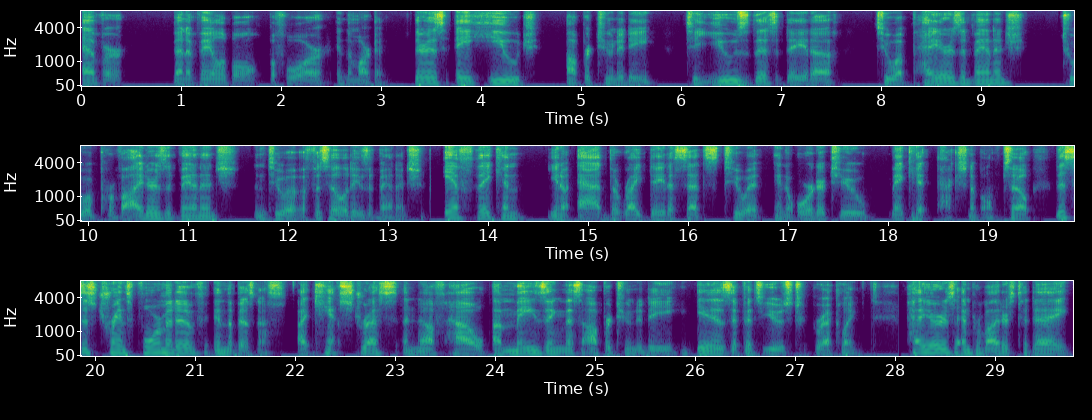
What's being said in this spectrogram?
ever been available before in the market. There is a huge opportunity to use this data to a payer's advantage to a provider's advantage and to a, facility's advantage. If they can you know add the right data sets to it in order to make it actionable. So this is transformative in the business. I can't stress enough how amazing this opportunity is if it's used correctly payers and providers today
